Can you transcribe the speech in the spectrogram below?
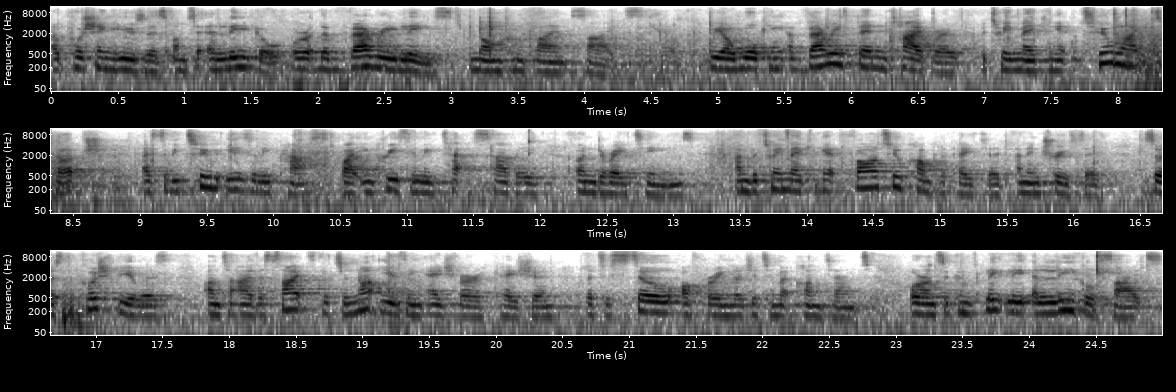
at pushing users onto illegal or at the very least non-compliant sites. We are walking a very thin tightrope between making it too light touch as to be too easily passed by increasingly tech-savvy under 18s, and between making it far too complicated and intrusive so as to push viewers onto either sites that are not using age verification but are still offering legitimate content, or onto completely illegal sites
